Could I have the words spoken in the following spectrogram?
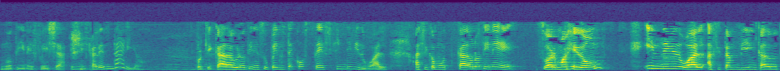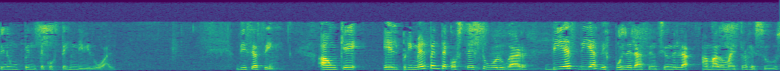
no tiene fecha en el calendario, porque cada uno tiene su Pentecostés individual, así como cada uno tiene su Armagedón individual, así también cada uno tiene un Pentecostés individual. Dice así, aunque el primer Pentecostés tuvo lugar diez días después de la ascensión del amado Maestro Jesús.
